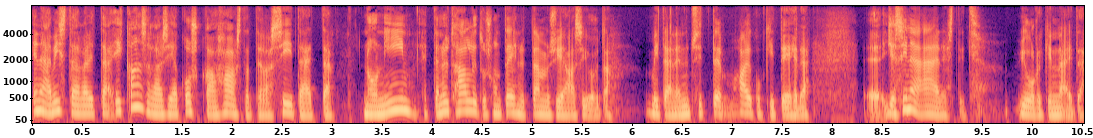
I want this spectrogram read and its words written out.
enää mistään välittää. Ei kansalaisia koskaan haastatella siitä, että no niin, että nyt hallitus on tehnyt tämmöisiä asioita, mitä ne nyt sitten aikokin tehdä. Ja sinä äänestit juurikin näitä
